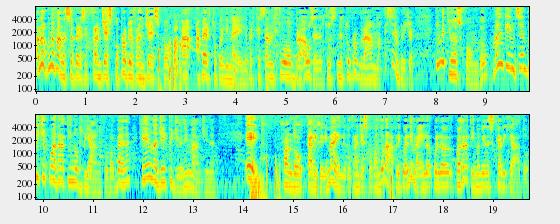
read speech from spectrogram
Allora, come fanno a sapere se Francesco, proprio Francesco, ha aperto quell'email? Perché sta nel tuo browser, nel tuo, nel tuo programma. È semplice. Tu metti uno sfondo, ma anche un semplice quadratino bianco, va bene? Che è una JPG, un'immagine. E quando carichi l'email, tu Francesco, quando l'apri quell'email, quel quadratino viene scaricato.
